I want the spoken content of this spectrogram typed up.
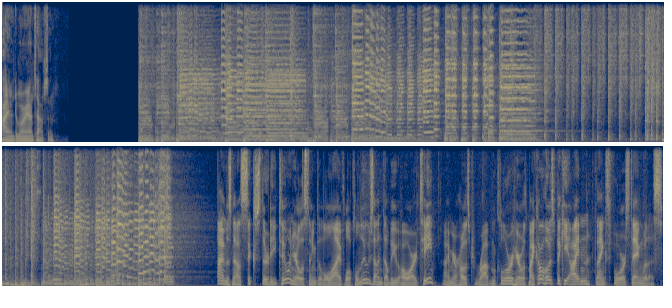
I am Demarion Thompson Time is now 6:32 and you're listening to the live local news on WORT. I'm your host Rob McClure here with my co-host Vicki Iden. Thanks for staying with us.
